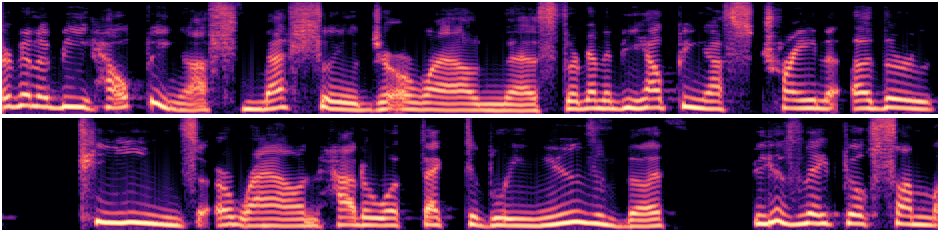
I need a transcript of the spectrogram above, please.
they're going to be helping us message around this. They're going to be helping us train other teams around how to effectively use this because they feel some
